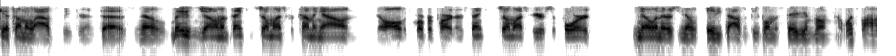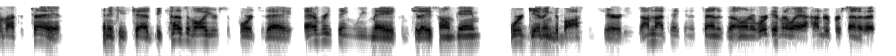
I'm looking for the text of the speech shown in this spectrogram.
gets on the loudspeaker and says, you know, ladies and gentlemen, thank you so much for coming out. You know, all the corporate partners, thank you so much for your support. You know, and there's, you know, 80,000 people in the stadium going, what's Bob about to say? And, and if he said, because of all your support today, everything we made from today's home game, we're giving to Boston charities. I'm not taking a cent as the owner. We're giving away 100% of it.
